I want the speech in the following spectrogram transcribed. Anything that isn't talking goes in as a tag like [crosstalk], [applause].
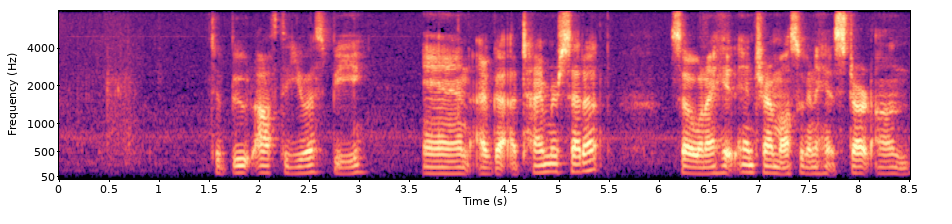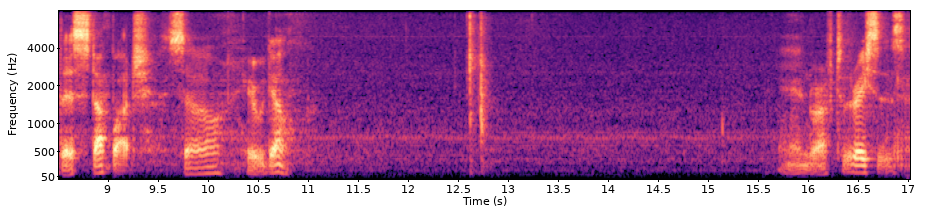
to boot off the USB and I've got a timer set up so when I hit enter I'm also going to hit start on this stopwatch. So here we go. And we're off to the races.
